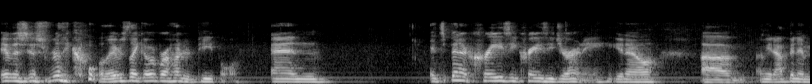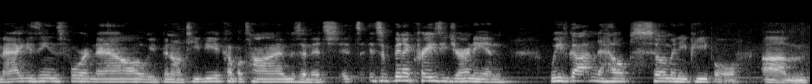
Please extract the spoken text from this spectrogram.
it was just really cool. There was like over 100 people. And it's been a crazy, crazy journey, you know. Um, I mean, I've been in magazines for it now. We've been on TV a couple times, and it's it's it's been a crazy journey. And we've gotten to help so many people um,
